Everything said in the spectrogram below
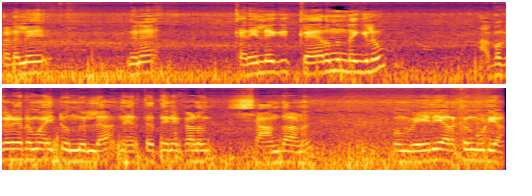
കടൽ ഇങ്ങനെ കരയിലേക്ക് കയറുന്നുണ്ടെങ്കിലും അപകടകരമായിട്ടൊന്നുമില്ല. നേരത്തേതിനേക്കാളും ശാന്താണ്. ഇപ്പം വേലി ഇറക്കം കൂടിയാണ്.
